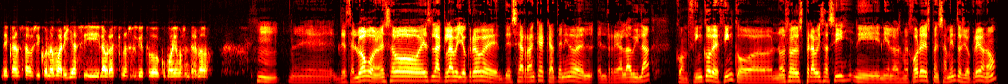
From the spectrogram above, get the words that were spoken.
de cansados y con amarillas y la verdad es que no salió todo como habíamos entrenado. Hmm, desde luego, eso es la clave, yo creo, de, ese arranque que ha tenido el, Real Ávila con 5 de 5. No os lo esperabais así ni, ni en los mejores pensamientos, yo creo, ¿no?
